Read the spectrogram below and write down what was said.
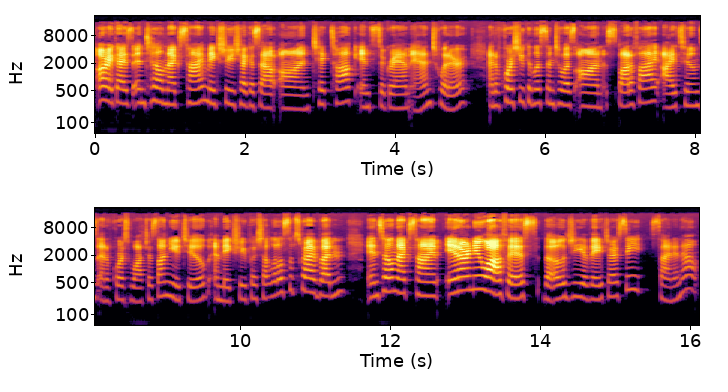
All right, guys, until next time, make sure you check us out on TikTok, Instagram, and Twitter. And of course, you can listen to us on Spotify, iTunes, and of course, watch us on YouTube. And make sure you push that little subscribe button. Until next time, in our new office, the OG of HRC, signing out.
